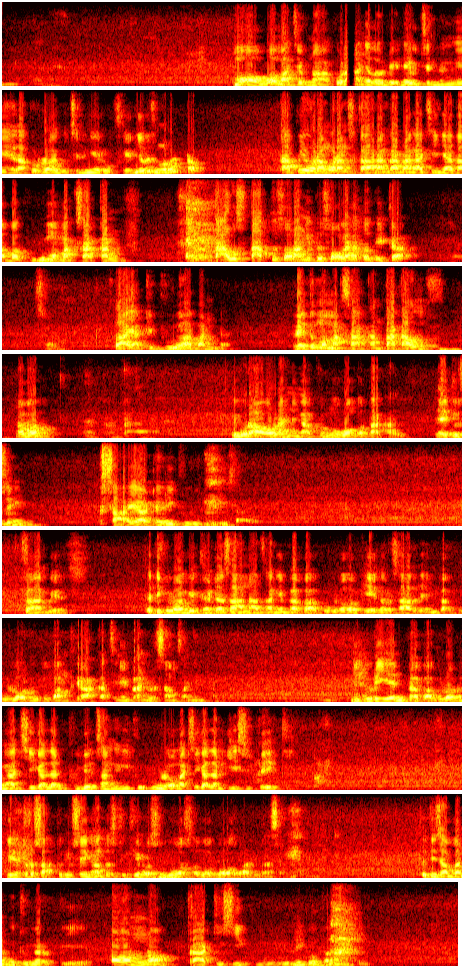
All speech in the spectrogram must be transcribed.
Mau Allah majibno aku nanya lo dekne jenenge, aku roh iku jenenge Rufin. Ya wis ngono tok. Tapi orang-orang sekarang karena ngajinya tanpa guru memaksakan tahu status orang itu soleh atau tidak. Layak dibunuh apa enggak? Nah, itu memaksakan takaluf. Apa? Iku ora oleh ning agama wong kok takaluf. Nah, itu sing saya dari guru-guru saya. Paham ya? Jadi kalau nggak ada sanat sangin bapak kulo, Kiai Nur Salim, Mbak kulo itu tukang tirakat sini Mbak Nur Sam sangin bapak. Di Durian bapak kulo ngaji kalian buyut sangin ibu kulo ngaji kalian Ki Subedi. Ya terus satu terusnya ngantos duki Rasulullah Shallallahu Alaihi Wasallam. Jadi sampean kudu ngerti, ono tradisi guru ini penting.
